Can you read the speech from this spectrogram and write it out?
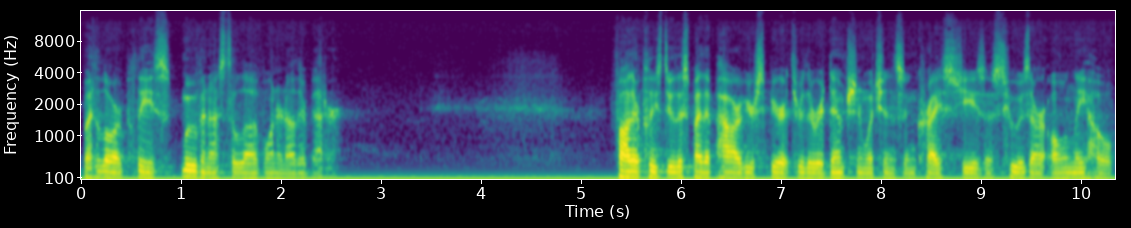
But Lord, please move in us to love one another better. Father, please do this by the power of your Spirit through the redemption which is in Christ Jesus, who is our only hope.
